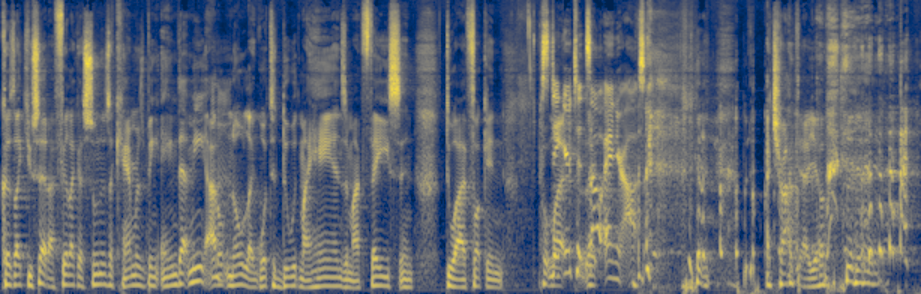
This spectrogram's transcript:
Cause like you said, I feel like as soon as a camera's being aimed at me, I don't mm-hmm. know like what to do with my hands and my face, and do I fucking put Stick my- your tits like, out and your ass. I tried that, yo.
